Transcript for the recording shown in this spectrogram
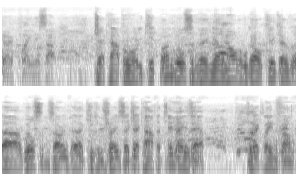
uh, clean this up. Jack Harper already kicked one. Wilson being the other multiple goal kicker. Uh, Wilson, sorry, uh, kicking three. So Jack Harper, 10 metres out, directly in front.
